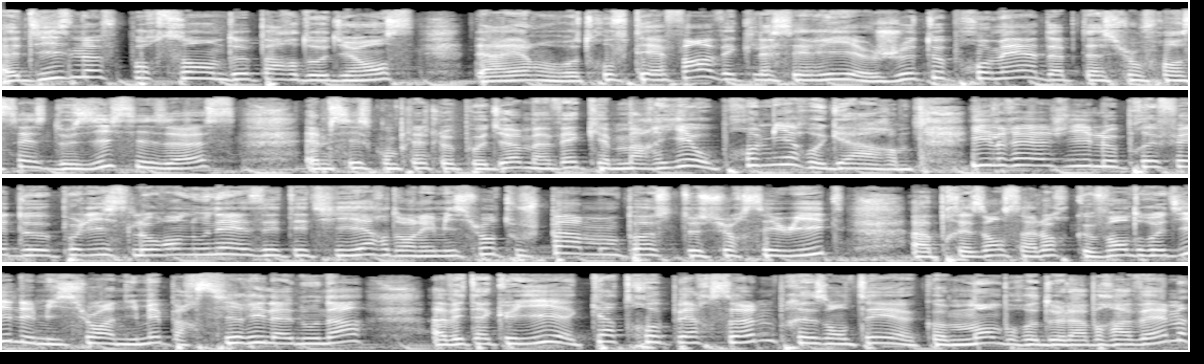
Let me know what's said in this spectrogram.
euh, 19% de part d'audience. Derrière, on retrouve TF1 avec la série Je te promets, adaptation française de This Is Us. M6 complète le podium avec Marié au premier regard. Il réagit, le préfet de police Laurent Nunez était hier dans l'émission Touche pas à mon poste sur C8. À présence alors que vendredi, l'émission animée par Cyril Hanouna avait accueilli quatre personnes présentées comme membres de la Bravem.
